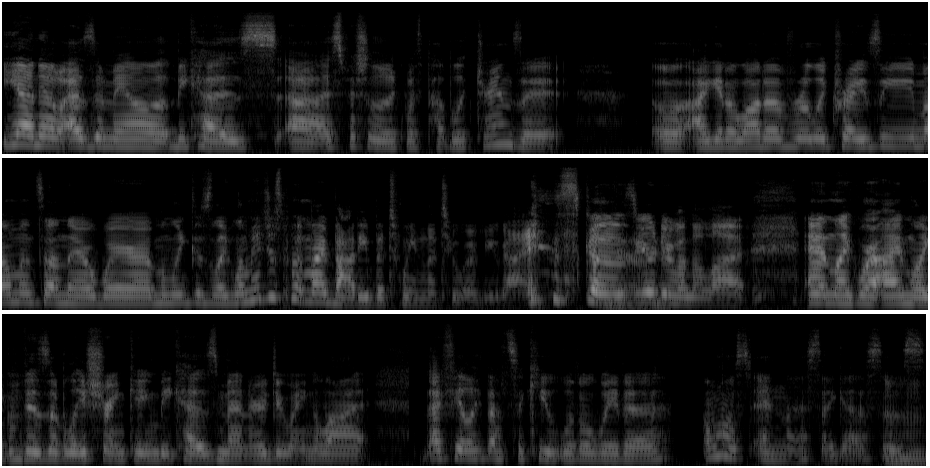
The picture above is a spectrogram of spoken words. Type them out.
yeah, no, as a male, because uh, especially like with public transit, uh, I get a lot of really crazy moments on there where Malik is like, "Let me just put my body between the two of you guys, because Yeah. you're doing a lot," and like where I'm like visibly shrinking because men are doing a lot. I feel like that's a cute little way to almost endless. I guess is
